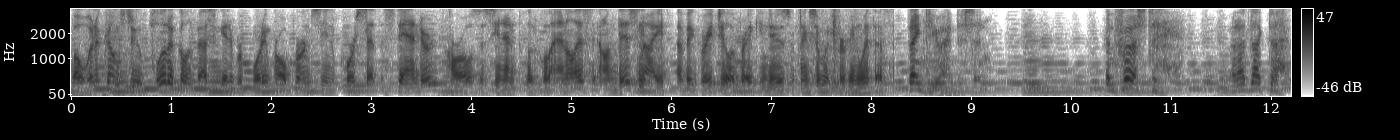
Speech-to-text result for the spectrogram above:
But when it comes to political investigative reporting, Carl Bernstein, of course, set the standard. Carl's a CNN political analyst. And on this night of a great deal of breaking news, thanks so much for being with us. Thank you, Anderson. And first, uh, I'd like to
